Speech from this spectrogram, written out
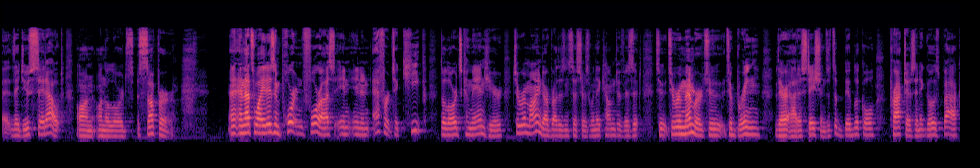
uh, they do sit out on, on the Lord's Supper. And, and that's why it is important for us in, in an effort to keep the Lord's command here to remind our brothers and sisters when they come to visit to, to remember to, to bring their attestations. It's a biblical practice, and it goes back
